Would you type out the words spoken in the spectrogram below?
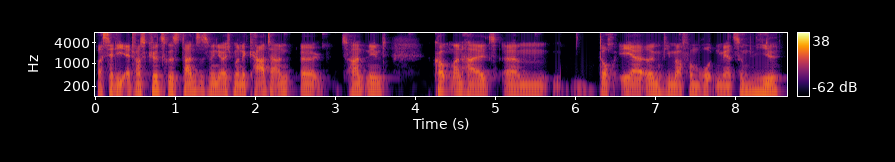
was ja die etwas kürzere Distanz ist, wenn ihr euch mal eine Karte an, äh, zur Hand nehmt, kommt man halt ähm, doch eher irgendwie mal vom Roten Meer zum Nil,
